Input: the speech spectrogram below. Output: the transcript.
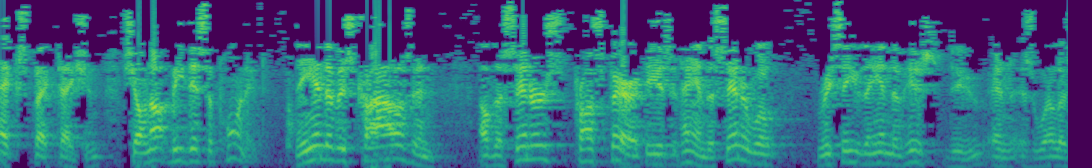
expectation shall not be disappointed. The end of his trials and of the sinner's prosperity is at hand. The sinner will receive the end of his due, and as well as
